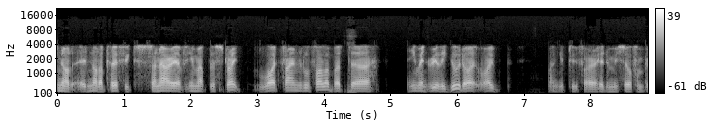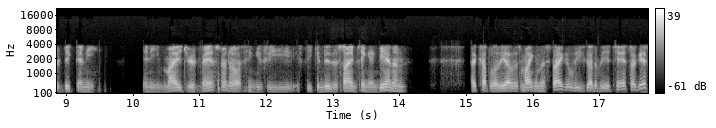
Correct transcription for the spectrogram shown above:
it's not uh, not a perfect scenario for him up the straight, light framed little fella, but uh, he went really good. I, I won't get too far ahead of myself and predict any any major advancement. I think if he if he can do the same thing again, and a couple of the others make a mistake, well, he's got to be a chance, I guess.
